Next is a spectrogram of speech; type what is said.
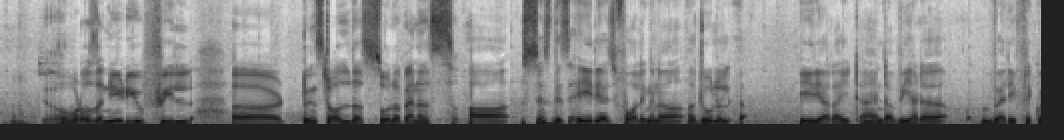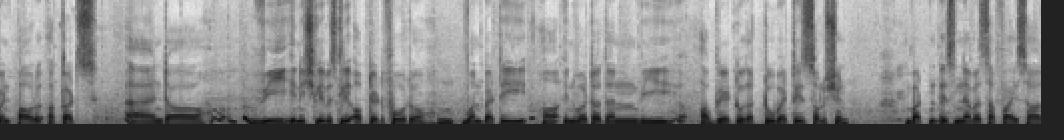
Uh, What was the need you feel uh, to install the solar panels? Uh, since this area is falling in a, a rural area, right, and uh, we had a very frequent power uh, cuts, and uh, we initially basically opted for uh, one battery uh, inverter, then we upgrade to the two battery solution, but it's never suffice our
